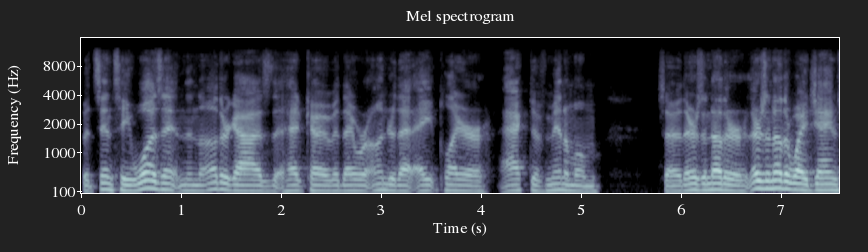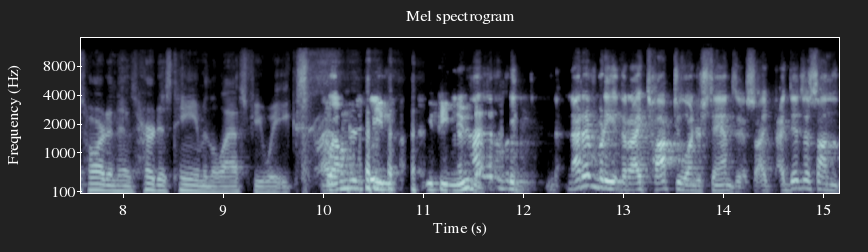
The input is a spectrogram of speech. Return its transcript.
But since he wasn't, and then the other guys that had COVID, they were under that eight player active minimum so there's another there's another way James Harden has hurt his team in the last few weeks. I wonder if he, if he knew not that. Everybody, not everybody that I talked to understands this. I, I did this on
